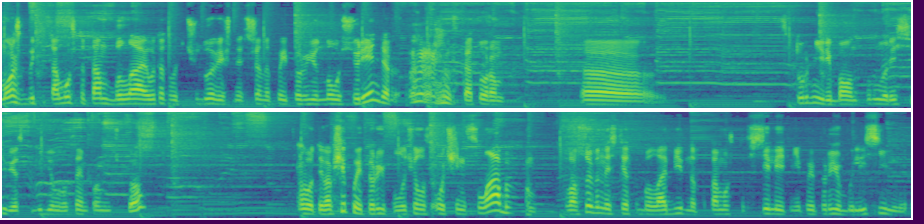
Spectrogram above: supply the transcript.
Может быть, потому что там была вот эта вот чудовищная совершенно pay-per-view No Surrender, в котором э, в турнире Bound for Glory победил, вы сами помните, кто. Вот, и вообще pay-per-view получилось очень слабым. В особенности это было обидно, потому что все летние pay-per-view были сильные.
